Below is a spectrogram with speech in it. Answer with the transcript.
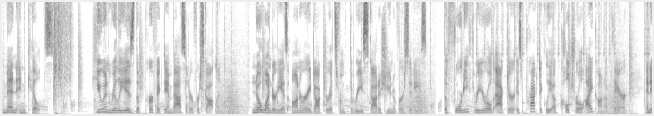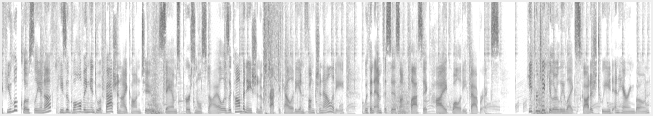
Men in Kilts. Heughan really is the perfect ambassador for Scotland. No wonder he has honorary doctorates from three Scottish universities. The 43 year old actor is practically a cultural icon up there. And if you look closely enough, he's evolving into a fashion icon too. Sam's personal style is a combination of practicality and functionality, with an emphasis on classic, high quality fabrics. He particularly likes Scottish tweed and herringbone,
